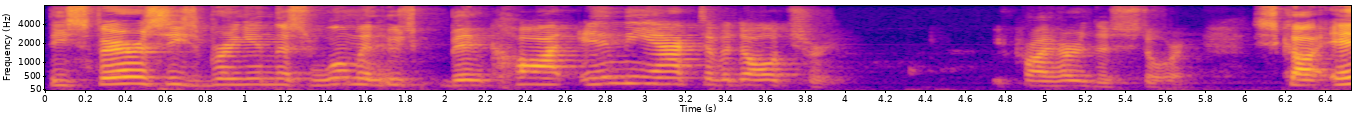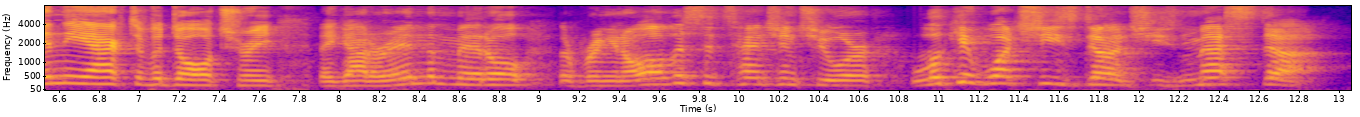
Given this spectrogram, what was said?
These Pharisees bring in this woman who's been caught in the act of adultery. You've probably heard this story. She's caught in the act of adultery. They got her in the middle. They're bringing all this attention to her. Look at what she's done. She's messed up.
